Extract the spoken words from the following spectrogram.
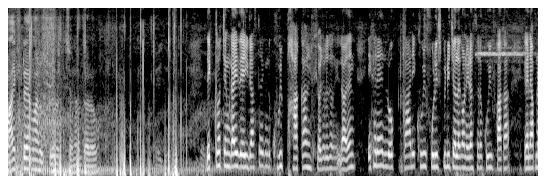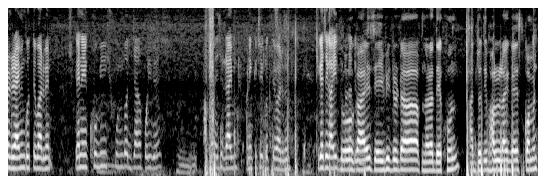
মাইকটাই আমার হচ্ছে হচ্ছে না দাঁড়াও। যে। দেখতে পাচ্ছেন গাইজ এই রাস্তাটা কিন্তু খুবই ফাঁকা সচরাচর জানেন? এখানে লোক গাড়ি খুবই ফুল স্পিডে চালায় কারণ এই রাস্তাটা খুবই ফাঁকা। এখানে আপনারা ড্রাইভিং করতে পারবেন। এখানে খুবই সুন্দর জায়গা পরিবেশ। আপনারা এসে ড্রাইভিং অনেক কিছুই করতে পারবেন। ঠিক আছে গাইজ তো গাইজ এই ভিডিওটা আপনারা দেখুন। আর যদি ভালো লাগে গাইস কমেন্ট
